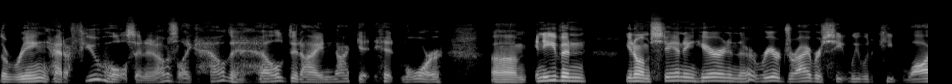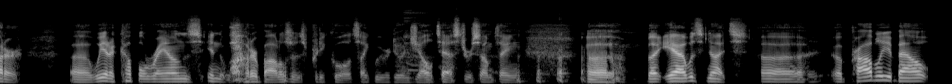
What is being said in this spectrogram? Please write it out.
The ring had a few holes in it. I was like, how the hell did I not get hit more? Um, and even, you know, I'm standing here and in the rear driver's seat, we would keep water. Uh, we had a couple rounds in the water bottles. It was pretty cool. It's like we were doing gel test or something. Uh, but yeah, it was nuts. Uh, uh, probably about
